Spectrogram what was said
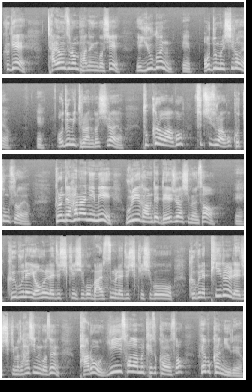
그게 자연스러운 반응인 것이 육은 예, 어둠을 싫어해요. 예, 어둠이 들어가는 걸 싫어해요. 부끄러워하고 수치스러워하고 고통스러워요. 그런데 하나님이 우리 가운데 내주하시면서 예, 그분의 영을 내주시키시고 말씀을 내주시키시고 그분의 피를 내주시키면서 하시는 것은 바로 이 선함을 계속하여서 회복하는 일이에요.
